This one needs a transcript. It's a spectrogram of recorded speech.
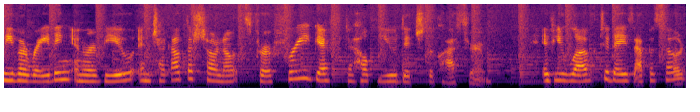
leave a rating and review, and check out the show notes for a free gift to help you ditch the classroom. If you loved today's episode,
